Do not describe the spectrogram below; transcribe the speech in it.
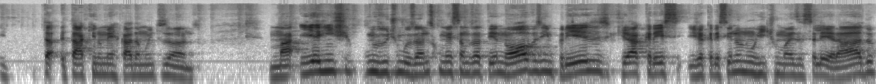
e tá, tá, aqui no mercado há muitos anos. E a gente, nos últimos anos, começamos a ter novas empresas que já, cresce, já crescendo num ritmo mais acelerado,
